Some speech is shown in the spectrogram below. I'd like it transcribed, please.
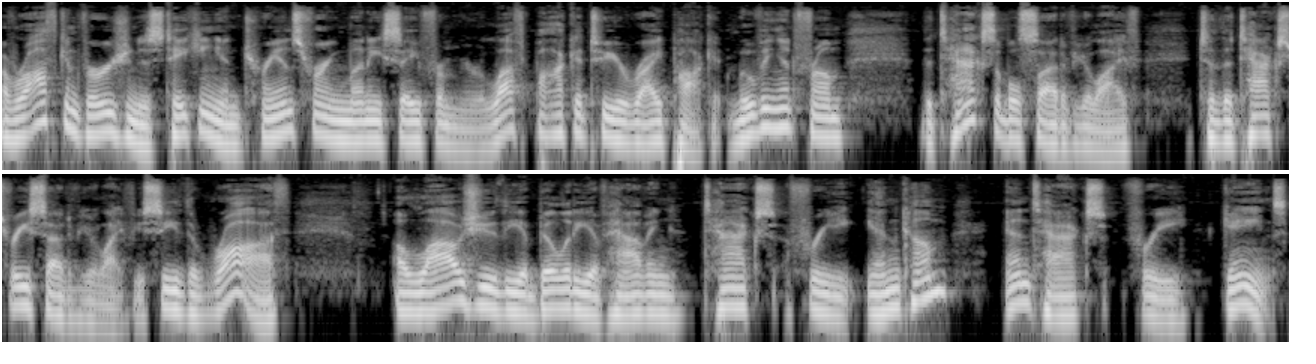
A Roth conversion is taking and transferring money, say, from your left pocket to your right pocket, moving it from the taxable side of your life to the tax-free side of your life. You see, the Roth allows you the ability of having tax-free income and tax-free gains.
